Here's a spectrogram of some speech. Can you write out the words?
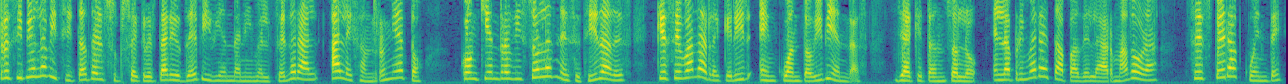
recibió la visita del subsecretario de Vivienda a nivel federal, Alejandro Nieto, con quien revisó las necesidades que se van a requerir en cuanto a viviendas, ya que tan solo en la primera etapa de la armadora se espera cuente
